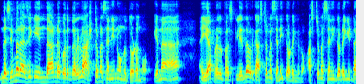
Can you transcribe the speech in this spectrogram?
இந்த சிம்மராசிக்கு இந்த ஆண்டை பொறுத்தளவில் அஷ்டம சனின்னு ஒன்று தொடங்கும். ஏன்னா ஏப்ரல் ஃபஸ்ட்லேருந்து அவருக்கு அஷ்டம சனி தொடங்கிடும். அஷ்டம சனி தொடங்கிட்டா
